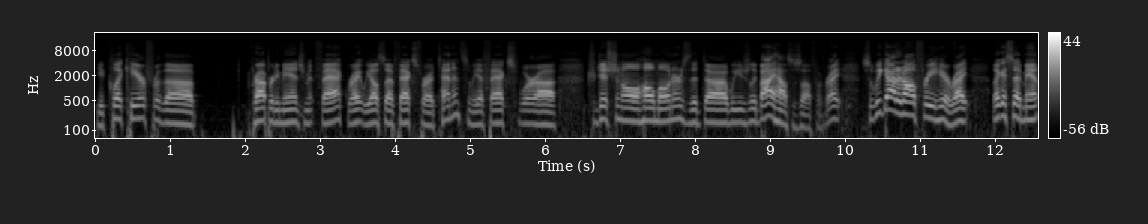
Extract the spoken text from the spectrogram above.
You click here for the property management FAQ, right? We also have FAQs for our tenants, and we have FAQs for uh, traditional homeowners that uh, we usually buy houses off of, right? So we got it all free here, right? Like I said, man,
